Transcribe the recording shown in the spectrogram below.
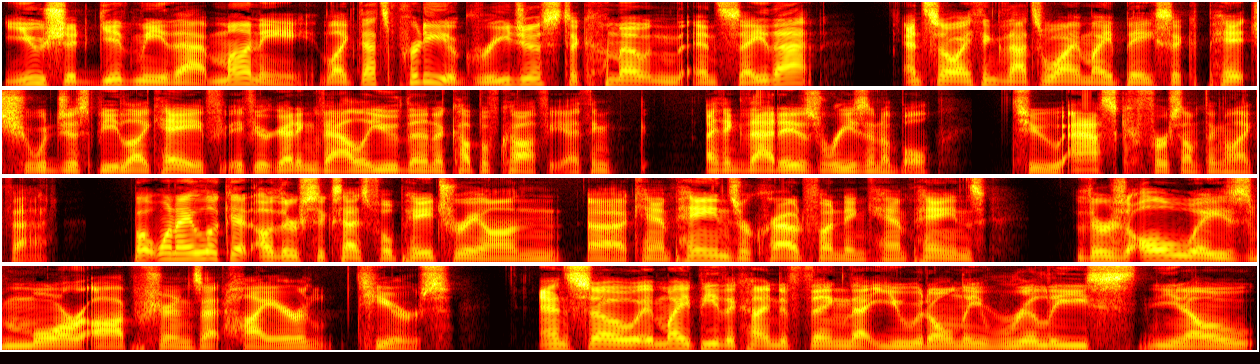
you should give me that money. Like, that's pretty egregious to come out and, and say that. And so I think that's why my basic pitch would just be like, hey, if, if you're getting value, then a cup of coffee. I think I think that is reasonable to ask for something like that. But when I look at other successful Patreon uh, campaigns or crowdfunding campaigns, there's always more options at higher tiers. And so it might be the kind of thing that you would only really, you know,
